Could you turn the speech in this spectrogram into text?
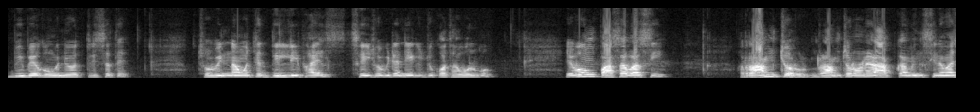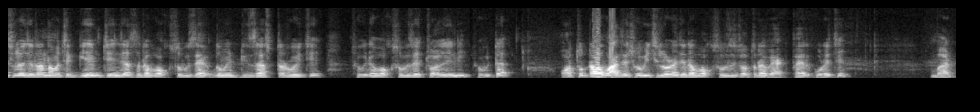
বিবেক অগ্নিহোত্রীর সাথে। ছবির নাম হচ্ছে দিল্লি ফাইলস সেই ছবিটা নিয়ে কিছু কথা বলব। এবং পাশাপাশি রামচরণ, রামচরণের আপকামিং সিনেমা ছিল, যেটার নাম হচ্ছে গেম চেঞ্জার সেটা বক্স অফিসে একদমই ডিজাস্টার হয়েছে। ছবিটা বক্স অফিসে চলেনি, ছবিটা অতটাও বাজে ছবি ছিল না, যেটা বক্স অফিসে যতটা ব্যাকফায়ার করেছে। বাট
